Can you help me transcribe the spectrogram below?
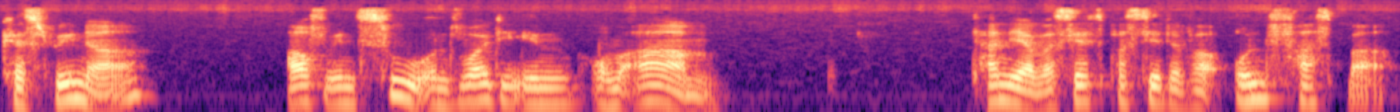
Katrina, auf ihn zu und wollte ihn umarmen. Tanja, was jetzt passierte, war unfassbar.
